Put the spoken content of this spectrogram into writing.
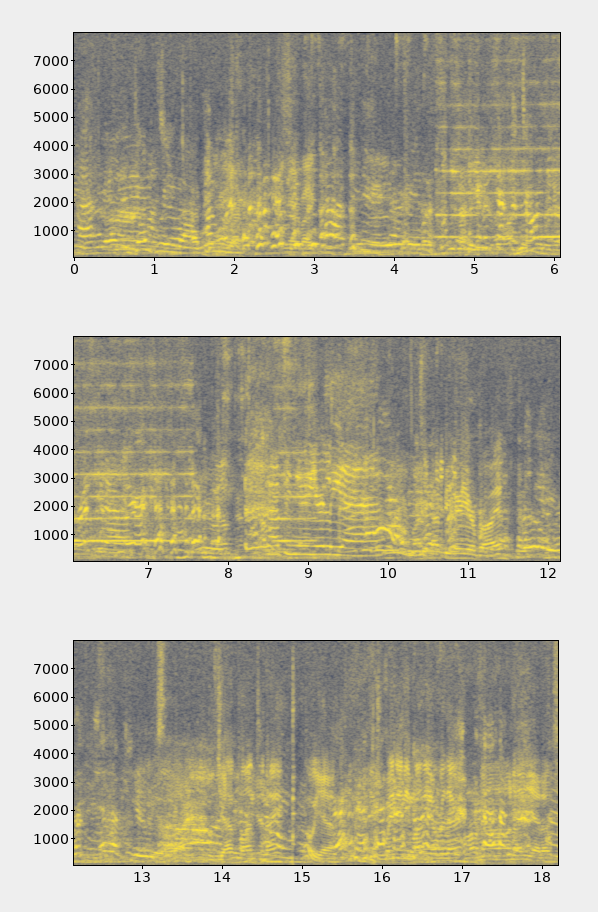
Don't breathe out. Happy New Year, Leanne. Happy New Year, Brian. Uh, did you have fun tonight? Oh, yeah. Did you win any money over there? No, not yet. I was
